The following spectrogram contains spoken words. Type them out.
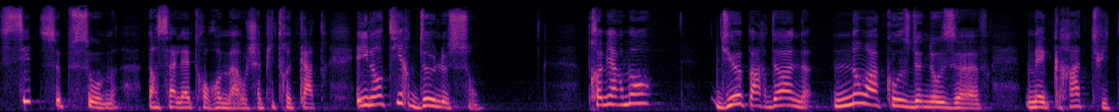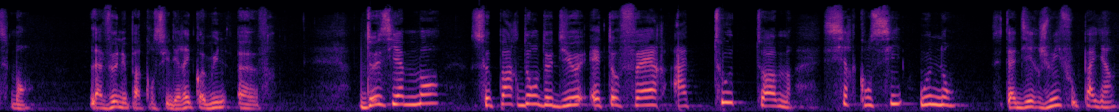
cite ce psaume dans sa lettre aux Romains au chapitre 4, et il en tire deux leçons. Premièrement, Dieu pardonne non à cause de nos œuvres, mais gratuitement. L'aveu n'est pas considéré comme une œuvre. Deuxièmement, ce pardon de Dieu est offert à tout homme, circoncis ou non, c'est-à-dire juif ou païen.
